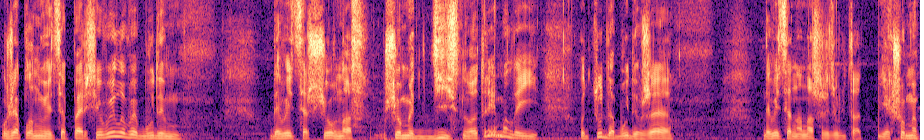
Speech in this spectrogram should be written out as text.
Уже плануються перші вилови, будемо дивитися, що в нас, що ми дійсно отримали, і оттуда буде вже дивитися на наш результат. Якщо ми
